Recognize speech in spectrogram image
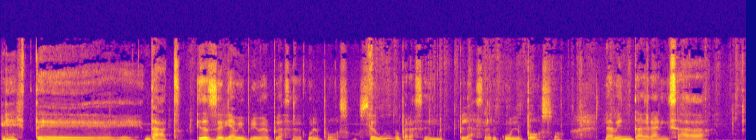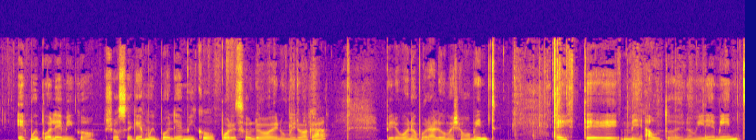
Este. Dat. Ese sería mi primer placer culposo. Segundo, para hacer placer culposo, la menta granizada. Es muy polémico. Yo sé que es muy polémico, por eso lo enumero acá pero bueno, por algo me llamo Mint. Este, me autodenominé Mint.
